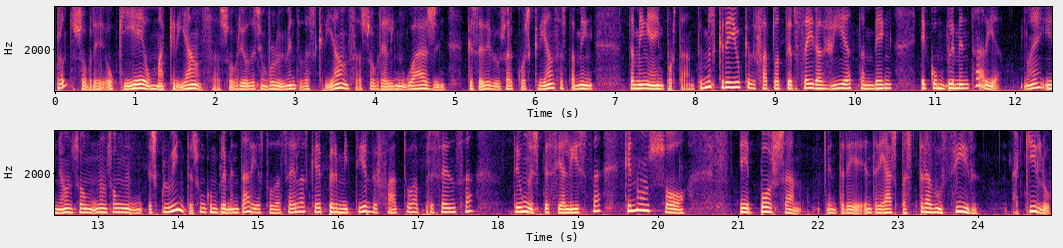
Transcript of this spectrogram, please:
pronto, sobre o que é uma criança, sobre o desenvolvimento das crianças, sobre a linguagem que se deve usar com as crianças também também é importante. Mas creio que de facto a terceira via também é complementária. É? E não são, não são excluintes, são complementárias todas elas, que é permitir de facto a presença de um especialista que não só eh, entre, entre aspas, traduzir aquilo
